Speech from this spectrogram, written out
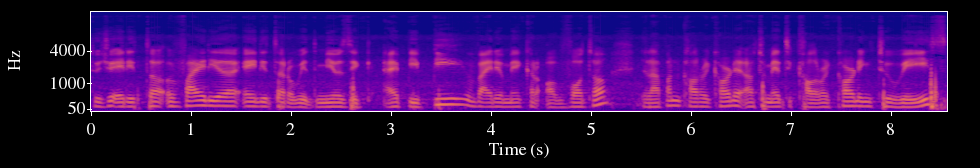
7 editor video editor with music app video maker of photo 8 call recorder automatic call recording two ways.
